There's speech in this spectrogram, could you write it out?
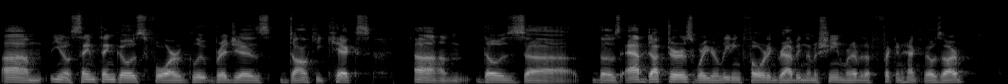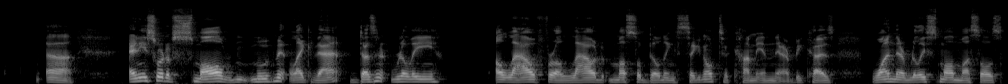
Um, you know, same thing goes for glute bridges, donkey kicks, um, those uh, those abductors where you're leaning forward and grabbing the machine, whatever the freaking heck those are. Uh, any sort of small movement like that doesn't really allow for a loud muscle building signal to come in there because one, they're really small muscles,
